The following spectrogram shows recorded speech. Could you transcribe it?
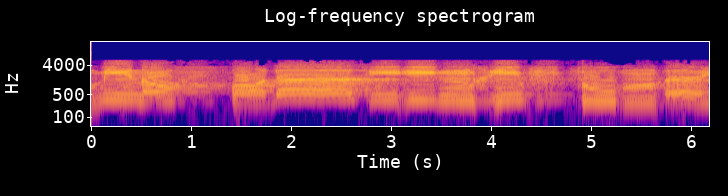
من الصلاة إن خفتم أن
